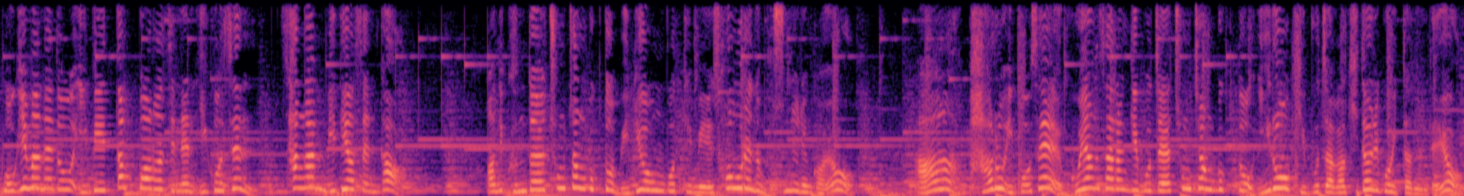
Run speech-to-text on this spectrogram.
보기만 해도 입이 떡 벌어지는 이곳은 상암 미디어 센터. 아니 근데 충청북도 미디어 홍보팀이 서울에는 무슨 일인가요? 아, 바로 이곳에 고향사랑 기부제 충청북도 1호 기부자가 기다리고 있다는데요.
